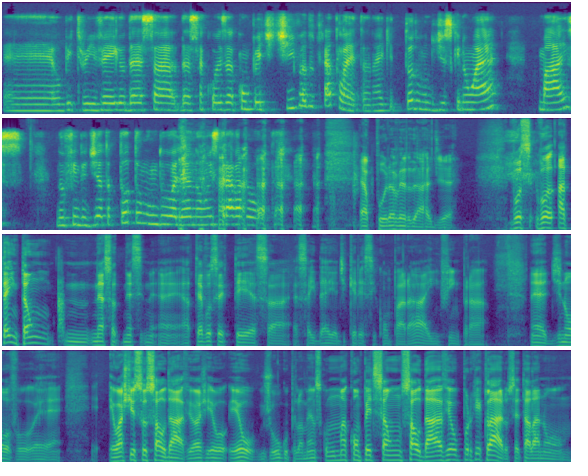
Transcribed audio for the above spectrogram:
É, o B3 veio dessa, dessa coisa competitiva do triatleta, né? Que todo mundo diz que não é, mas no fim do dia tá todo mundo olhando um estrava do outro. É a pura verdade, é. Você, até então, nessa, nesse, é, até você ter essa, essa ideia de querer se comparar, enfim, para, né, de novo, é, eu acho isso saudável. Eu, eu julgo, pelo menos, como uma competição saudável, porque, claro, você está lá no,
